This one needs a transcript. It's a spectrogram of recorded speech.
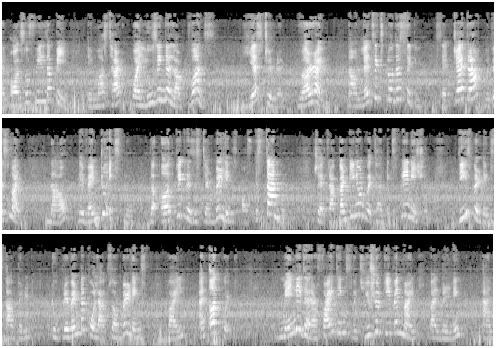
can also feel the pain they must have while losing their loved ones. Yes, children, you are right. Now let's explore the city, said Chaitra with a smile. Now they went to explore the earthquake resistant buildings of Istanbul. Chaitra continued with her explanation. These buildings are built to prevent the collapse of buildings while an earthquake. Mainly, there are five things which you should keep in mind while building an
